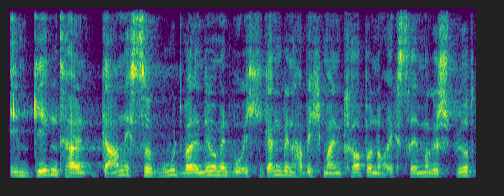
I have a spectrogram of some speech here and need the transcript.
im Gegenteil gar nicht so gut, weil in dem Moment, wo ich gegangen bin, habe ich meinen Körper noch extremer gespürt.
